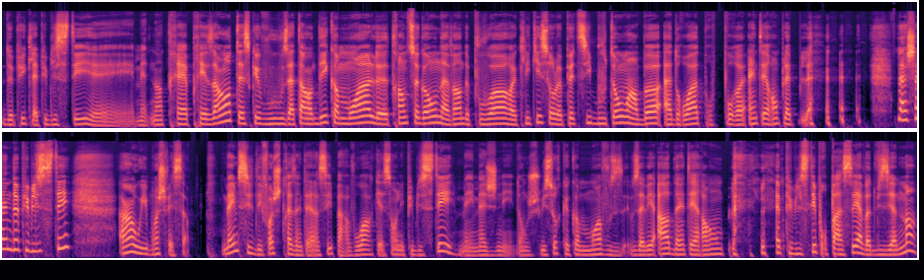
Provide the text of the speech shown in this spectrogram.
depuis que la publicité est maintenant très présente. Est-ce que vous attendez comme moi le 30 secondes avant de pouvoir euh, cliquer sur le petit bouton en bas à droite pour, pour euh, interrompre la, la, chaîne de publicité? Ah oui, moi je fais ça. Même si des fois je suis très intéressée par voir quelles sont les publicités, mais imaginez. Donc je suis sûre que comme moi, vous, vous avez hâte d'interrompre la publicité pour passer à votre visionnement.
